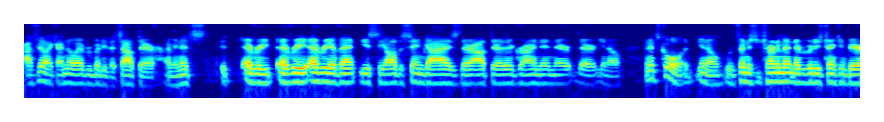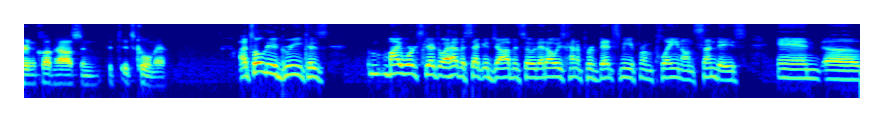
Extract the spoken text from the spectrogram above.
I feel like I know everybody that's out there. I mean, it's it, every every every event you see all the same guys. They're out there, they're grinding, they're they're you know, and it's cool. You know, we finished a tournament and everybody's drinking beer in the clubhouse, and it, it's cool, man. I totally agree because my work schedule, I have a second job, and so that always kind of prevents me from playing on Sundays. And uh,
